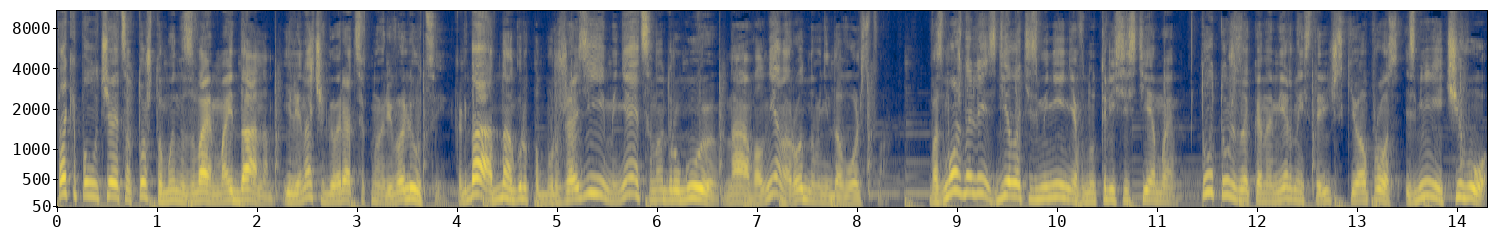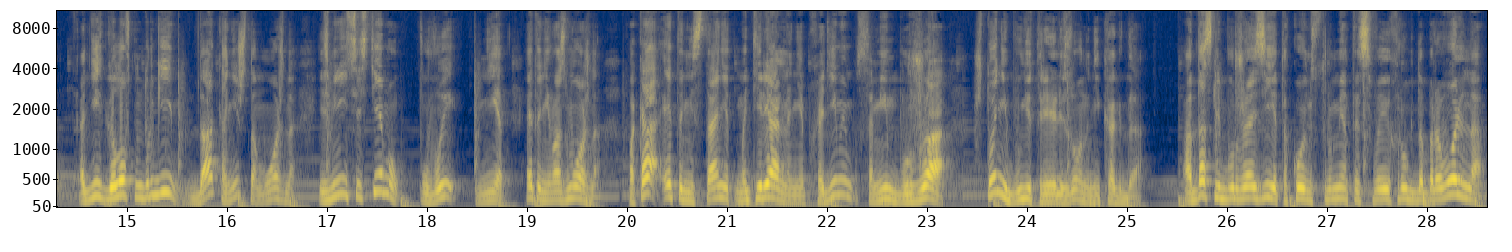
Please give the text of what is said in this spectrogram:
Так и получается то, что мы называем Майданом, или иначе говоря, цветной революцией, когда одна группа буржуазии меняется на другую на волне народного недовольства. Возможно ли сделать изменения внутри системы? Тут уж закономерный исторический вопрос. Изменение чего? Одних голов на другие? Да, конечно, можно. Изменить систему? Увы, нет. Это невозможно. Пока это не станет материально необходимым самим буржуа, что не будет реализовано никогда. Отдаст ли буржуазия такой инструмент из своих рук добровольно?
